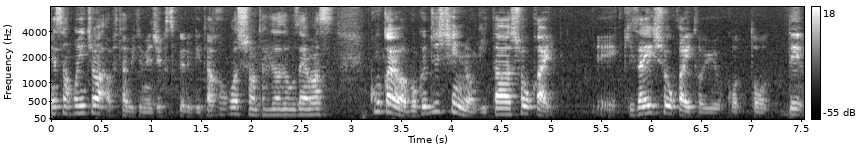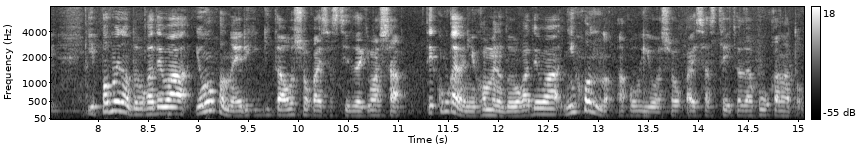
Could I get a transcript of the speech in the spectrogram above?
皆さん、こんにちは。アフタービートミュージックスクールギター科講師の滝沢でございます。今回は僕自身のギター紹介、機材紹介ということで、1本目の動画では4本のエレキギターを紹介させていただきました。で今回の2本目の動画では2本のアコギを紹介させていただこうかなと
